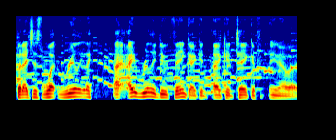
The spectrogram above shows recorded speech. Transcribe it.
but I just what really like I, I really do think I could I could take a you know a,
